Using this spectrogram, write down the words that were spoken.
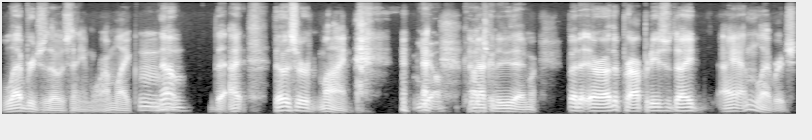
leverage those anymore. I'm like, mm-hmm. no, I, those are mine. yeah, gotcha. I'm not going to do that anymore. But there are other properties that I I am leveraged.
